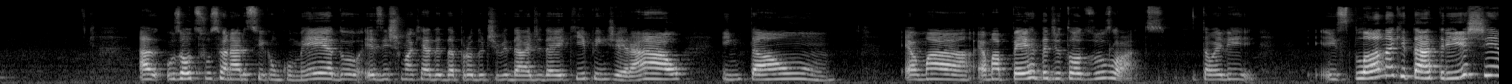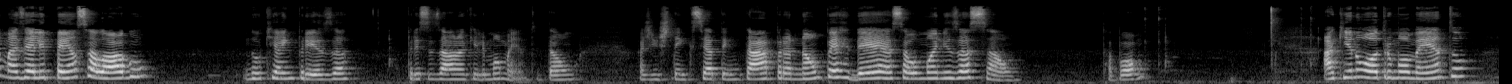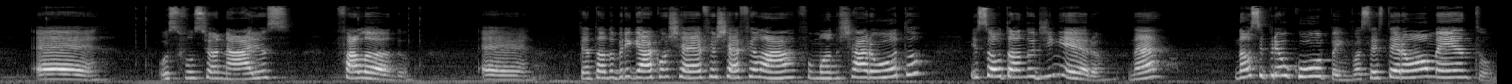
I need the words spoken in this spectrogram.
os outros funcionários ficam com medo, existe uma queda da produtividade da equipe em geral, então é uma, é uma perda de todos os lados. Então ele explana que tá triste, mas ele pensa logo no que a empresa precisava naquele momento. Então a gente tem que se atentar para não perder essa humanização, tá bom? Aqui no outro momento, é, os funcionários falando, é, tentando brigar com o chefe, o chefe lá fumando charuto e soltando dinheiro, né? Não se preocupem, vocês terão aumento.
